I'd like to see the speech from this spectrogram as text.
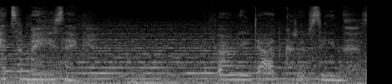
It's amazing. If only Dad could have seen this.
